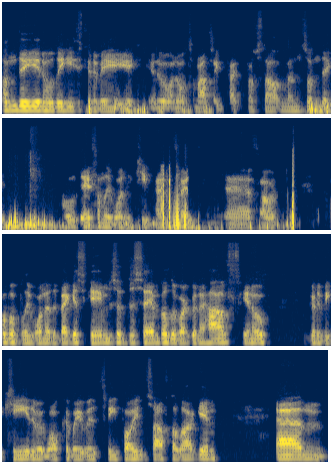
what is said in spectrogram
Sunday. You know that he's going to be, you know, an automatic pick for starting on Sunday. We'll definitely want to keep him fresh uh, for probably one of the biggest games in December that we're going to have. You know, going to be key that we walk away with three points after that game. Um,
